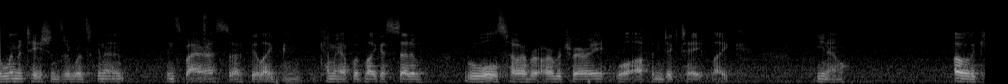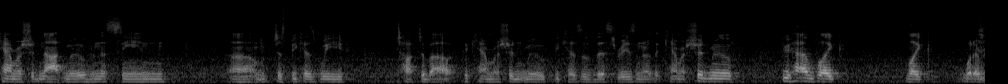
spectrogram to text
the limitations are what's going to inspire us. So I feel like coming up with like a set of rules, however arbitrary, will often dictate like, you know, oh, the camera should not move in this scene um, just because we talked about the camera shouldn't move because of this reason, or the camera should move. If you have like, like whatever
